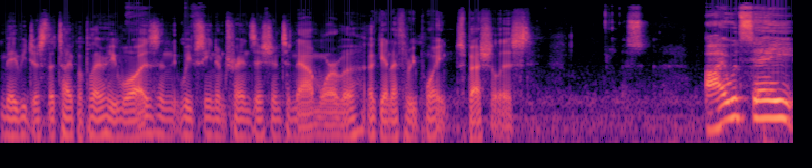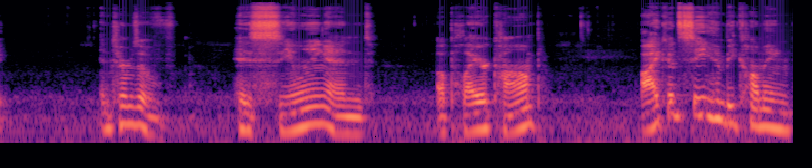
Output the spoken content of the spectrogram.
maybe just the type of player he was, and we've seen him transition to now more of a again a three point specialist. I would say in terms of his ceiling and a player comp, I could see him becoming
